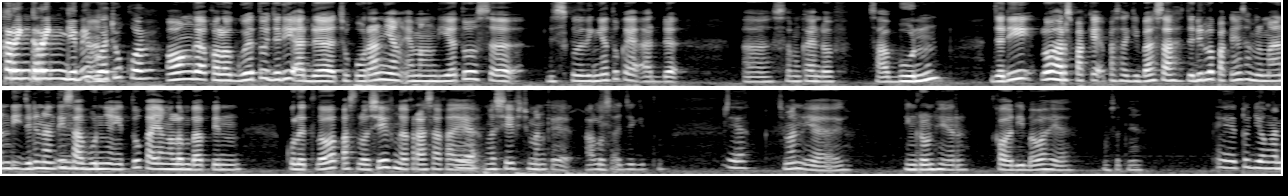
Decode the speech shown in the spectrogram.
kering-kering gini gue cukur Oh enggak, kalau gue tuh jadi ada cukuran yang emang dia tuh se di sekelilingnya tuh kayak ada uh, some kind of sabun. Jadi lo harus pakai pas lagi basah. Jadi lo pakainya sambil mandi. Jadi nanti sabunnya itu kayak ngelembapin kulit lo pas lo shave nggak kerasa kayak nge-shave cuman kayak halus aja gitu. ya Cuman ya ingrown hair kalau di bawah ya maksudnya. Ya itu jangan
